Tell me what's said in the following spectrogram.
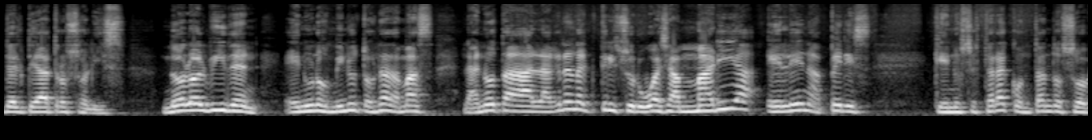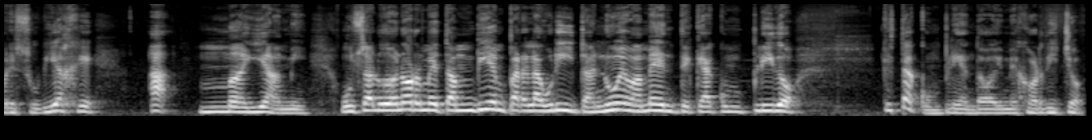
del Teatro Solís. No lo olviden, en unos minutos nada más, la nota a la gran actriz uruguaya María Elena Pérez, que nos estará contando sobre su viaje a Miami. Un saludo enorme también para Laurita, nuevamente, que ha cumplido, que está cumpliendo hoy, mejor dicho,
